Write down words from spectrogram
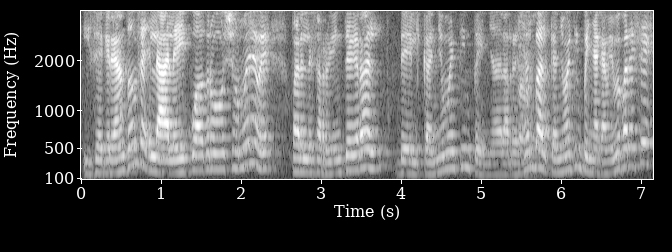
Y se crea entonces la ley 489 para el desarrollo integral del Caño Martín Peña, de la reserva del Caño Martín Peña, que a mí me parece,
